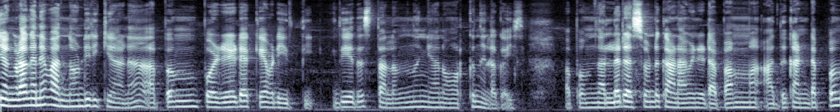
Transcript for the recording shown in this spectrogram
ഞങ്ങളങ്ങനെ വന്നുകൊണ്ടിരിക്കുകയാണ് അപ്പം പുഴയുടെ ഒക്കെ അവിടെ എത്തി. ഇത് ഏത് സ്ഥലം എന്ന് ഞാൻ ഓർക്കുന്നില്ല ഗൈസ് അപ്പം നല്ല രസമുണ്ട് കാണാൻ വേണ്ടിയിട്ട്. അപ്പം അത് കണ്ടപ്പം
